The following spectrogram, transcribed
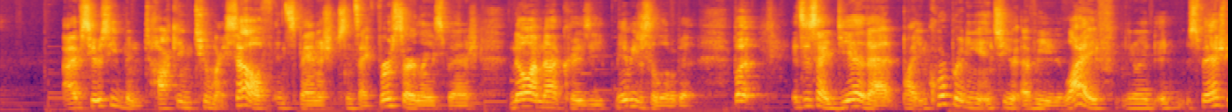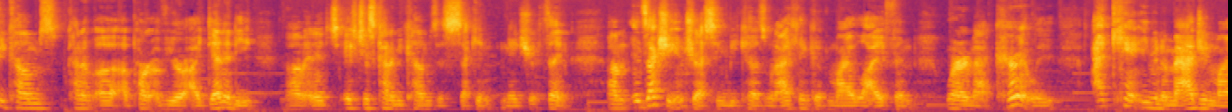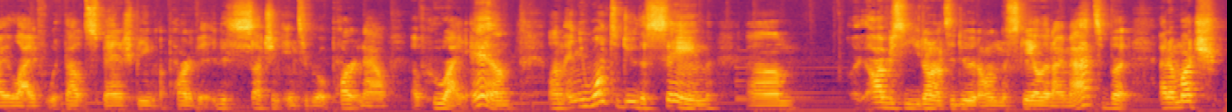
I've seriously been talking to myself in Spanish since I first started learning Spanish. No, I'm not crazy, maybe just a little bit. But it's this idea that by incorporating it into your everyday life, you know, it, it, Spanish becomes kind of a, a part of your identity, um, and it's, it just kind of becomes a second nature thing. Um, it's actually interesting because when I think of my life and where I'm at currently, I can't even imagine my life without Spanish being a part of it. It is such an integral part now of who I am. Um, and you want to do the same. Um, obviously, you don't have to do it on the scale that I'm at, but at a much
